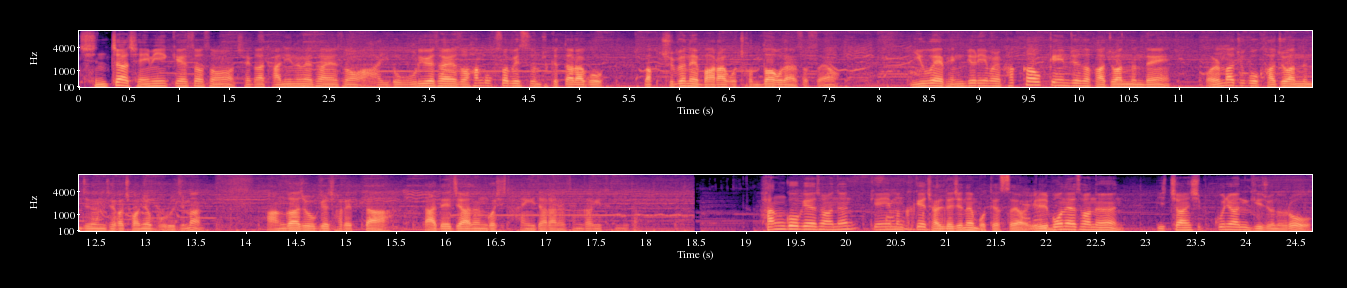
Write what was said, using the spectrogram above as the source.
진짜 재미있게 했어서 제가 다니는 회사에서 아 이거 우리 회사에서 한국 서비스는 좋겠다라고 막 주변에 말하고 전도하고 다녔었어요. 이후에 뱅드림을 카카오 게임즈에서 가져왔는데 얼마 주고 가져왔는지는 제가 전혀 모르지만 안 가져오길 잘했다. 나대지 않은 것이 다행이다라는 생각이 듭니다. 한국에서는 게임은 크게 잘 되지는 못했어요. 일본에서는 2019년 기준으로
